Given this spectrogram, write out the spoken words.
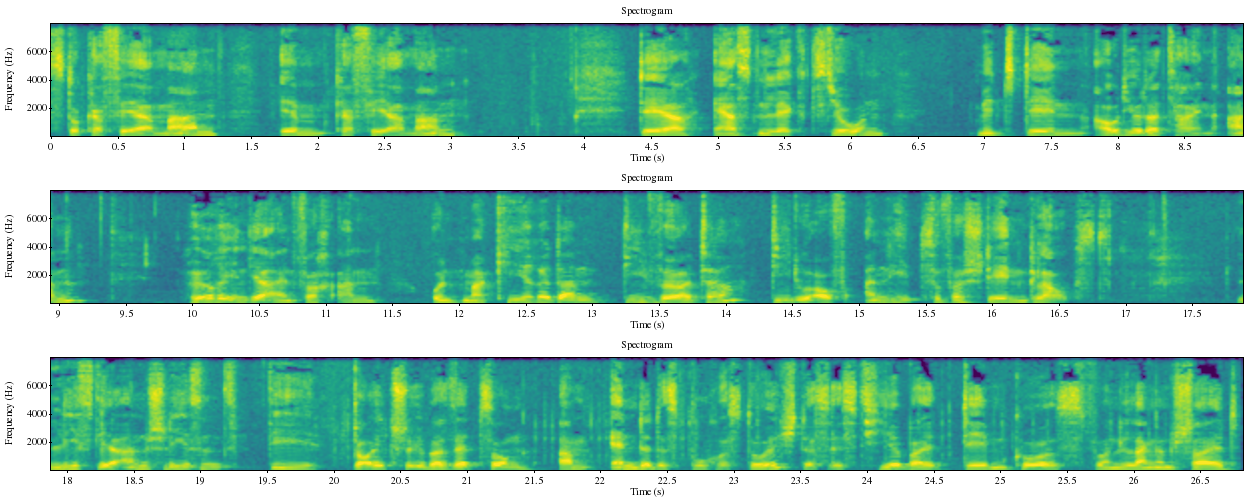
Sto Café Aman im Café Aman der ersten Lektion mit den Audiodateien an höre ihn dir einfach an und markiere dann die Wörter, die du auf Anhieb zu verstehen glaubst. Lies dir anschließend die deutsche Übersetzung am Ende des Buches durch. Das ist hier bei dem Kurs von Langenscheid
